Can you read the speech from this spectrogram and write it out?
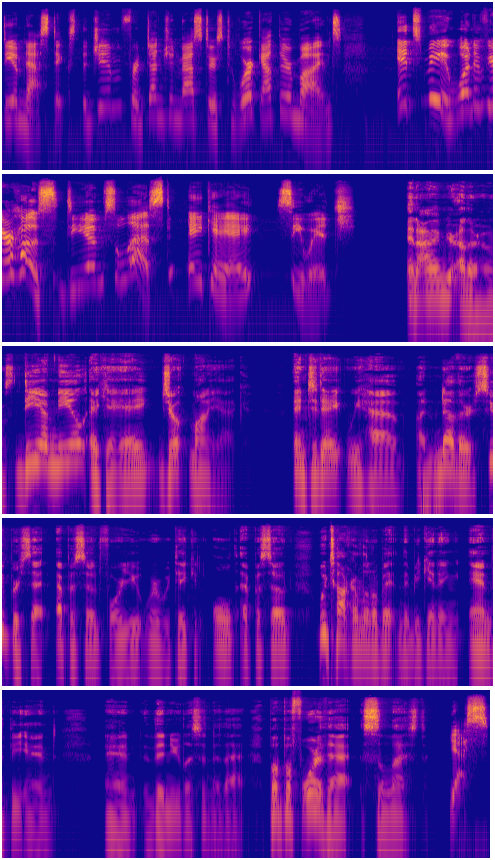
DMnastics, the gym for dungeon masters to work out their minds. It's me, one of your hosts, DM Celeste, aka Sea Witch. And I am your other host, DM Neil, aka Joe Moniac. And today we have another superset episode for you where we take an old episode, we talk a little bit in the beginning and at the end, and then you listen to that. But before that, Celeste, Yes,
